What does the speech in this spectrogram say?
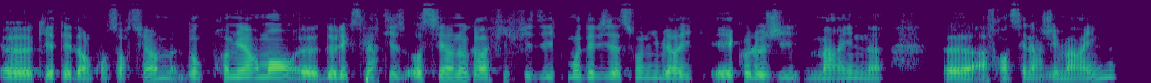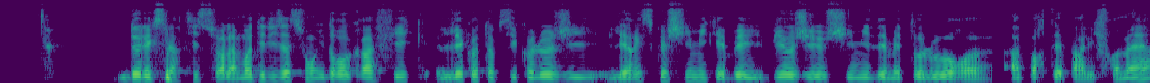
euh, qui était dans le consortium. Donc, premièrement, de l'expertise océanographie physique, modélisation numérique et écologie marine à France Énergie Marine. De l'expertise sur la modélisation hydrographique, l'écotoxicologie, les risques chimiques et biogéochimie des métaux lourds apportés par l'IFREMER.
